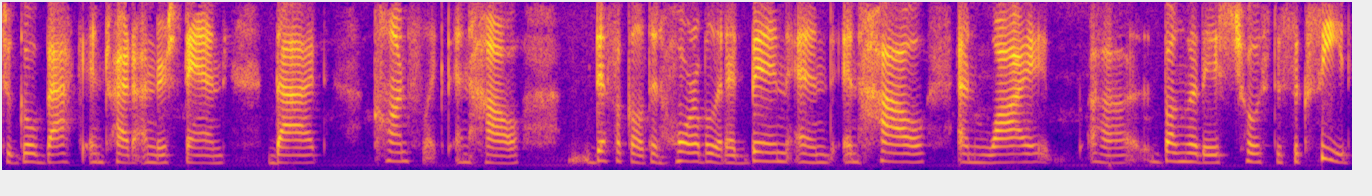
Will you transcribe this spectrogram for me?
to go back and try to understand that conflict and how difficult and horrible it had been and and how and why uh, Bangladesh chose to succeed.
